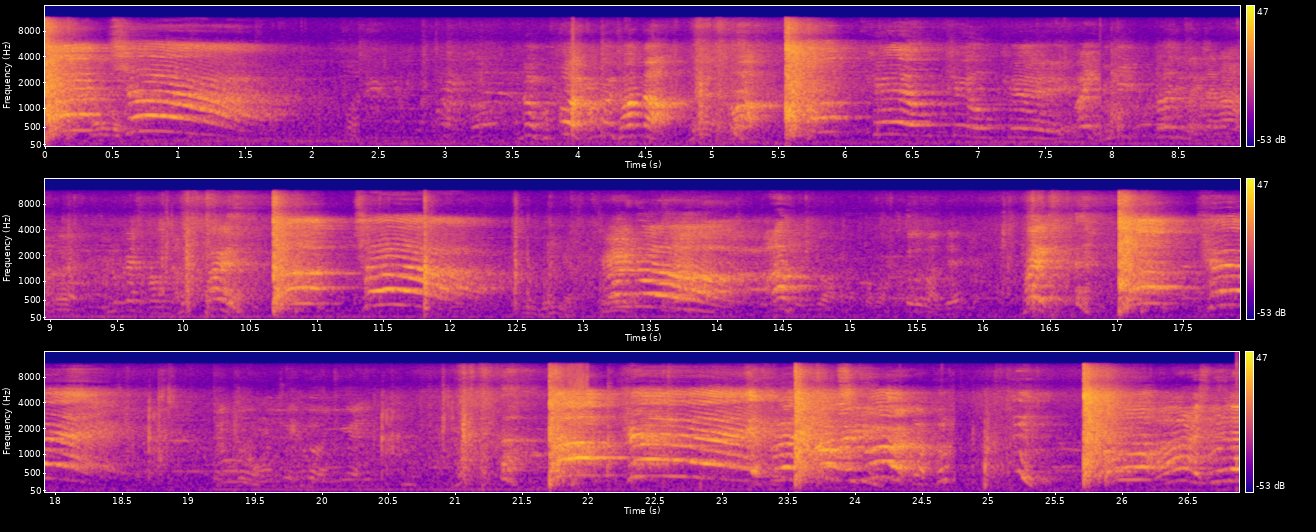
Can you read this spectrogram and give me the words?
아차 너 굿볼 방금 좋았다 좋아 오케이 오케이 오케이 아니 여기 떨어진 거 있잖아 이렇게해서 가운데 아이 아차 개그 아 끄면 안 돼? 헤이 오케이 왼쪽 왼쪽에 힘 왼쪽에. 오케이 그렇지 아 나이스 볼이다.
